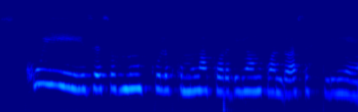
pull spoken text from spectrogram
squeeze esos músculos como un acordeón cuando haces plié.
